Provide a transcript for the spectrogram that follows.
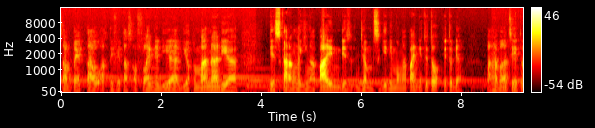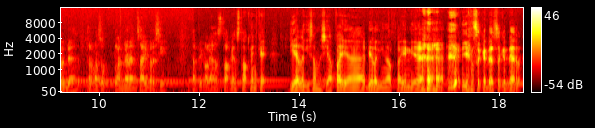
sampai tahu aktivitas offline-nya dia dia ke mana dia dia sekarang lagi ngapain dia jam segini mau ngapain itu tuh itu udah parah banget sih itu udah termasuk pelanggaran cyber sih. Tapi kalau yang stalking stalking kayak dia lagi sama siapa ya? Dia lagi ngapain ya? Yang sekedar sekedar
